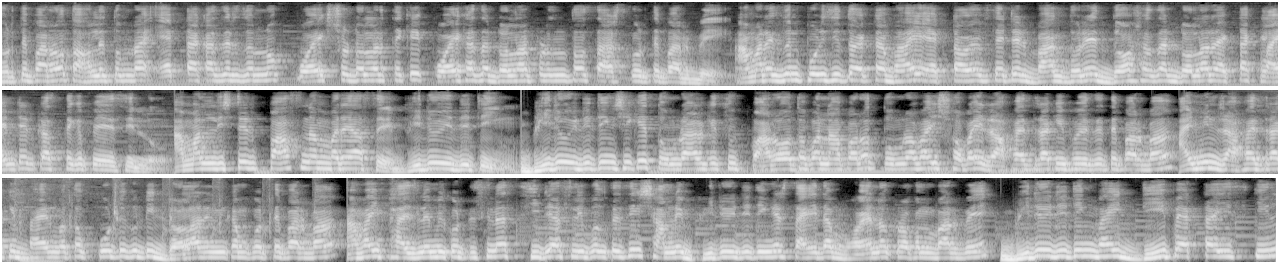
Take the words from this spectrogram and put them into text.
ধরতে পারো, তাহলে তোমরা একটা কাজের জন্য কয়েকশো ডলার থেকে কয়েক হাজার ডলার পর্যন্ত চার্জ করতে পারবে। আমার একজন পরিচিত একটা ভাই একটা ওয়েবসাইটের বাগ ধরে দশ হাজার ডলার একটা ক্লায়েন্টের কাছ থেকে পেয়েছিল। আমার লিস্টের পাঁচ নাম্বারে আছে ভিডিও এডিটিং ভিডিও এডিটিং শিখে তোমরা আর কিছু পারো অথবা না পারো, তোমরা ভাই সবাই রাফায়েত রাকিব হয়ে যেতে পারবা। আই মিন রাফায়েত রাকিব ভাইয়ের মতো কোটি কোটি ডলার ইনকাম করতে পারবা। না ভাই ফাইজলামি করতেছি না সিরিয়াসলি বলতেছি, সামনে ভিডিও এডিটিং এর চাহিদা ভয়ানক রকম বাড়বে। ভিডিও এডিটিং ভাই ডিপ একটা স্কিল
